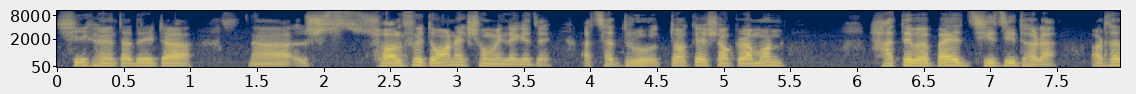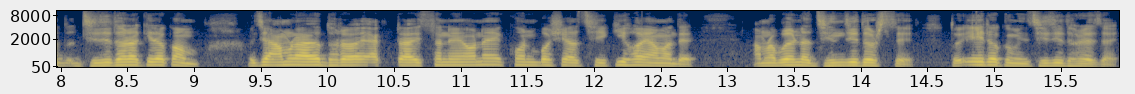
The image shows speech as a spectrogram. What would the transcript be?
সেখানে তাদের এটা সলভ হইতে অনেক সময় লেগে যায়। আচ্ছা দ্রু ত্বকের সংক্রমণ হাতে বা পায়ে ঝিঝি ধরা, অর্থাৎ ঝিঝি ধরা কীরকম? ওই যে আমরা ধরো একটা স্থানে অনেকক্ষণ বসে আছি, কি হয় আমাদের? আমরা বলি না ঝিঞ্জি ধরছে, তো এইরকমই ঝিঝি ধরে যায়।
